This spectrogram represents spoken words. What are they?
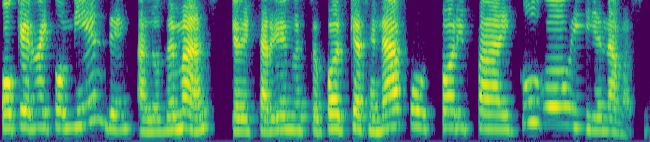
o que recomienden a los demás que descarguen nuestro podcast en Apple, Spotify, Google y en Amazon?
